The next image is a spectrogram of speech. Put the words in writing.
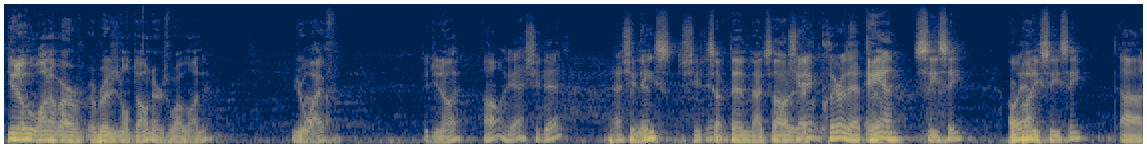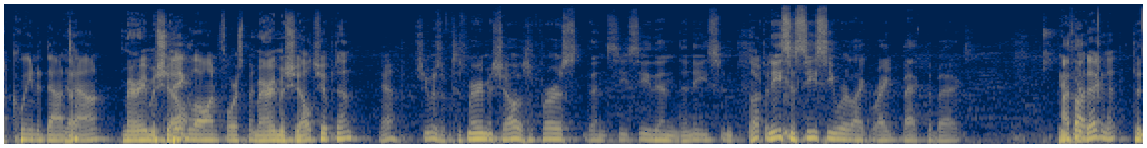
You know who one of our original donors was, wasn't it? Your uh, wife. Did you know it? Oh yeah, she did. Yeah, she Denise. did. She did. So then I saw She that- didn't clear that to And me. Cece, Oh, your yeah. buddy Cece, uh, Queen of Downtown. Mary Michelle, Big law enforcement. Mary Michelle chipped in. Yeah. She was Mary Michelle was the first, then Cece, then Denise, and Look. Denise and Cece were like right back to back. People I thought are digging it. Denise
